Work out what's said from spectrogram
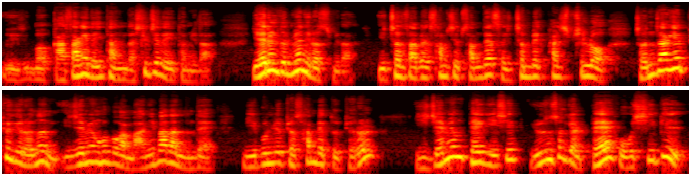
이뭐 가상의 데이터 아닙니다. 실제 데이터입니다. 예를 들면 이렇습니다. 2433대에서 2187로 전자개표기로는 이재명 후보가 많이 받았는데 미분류표 302표를 이재명 120, 윤석열 151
